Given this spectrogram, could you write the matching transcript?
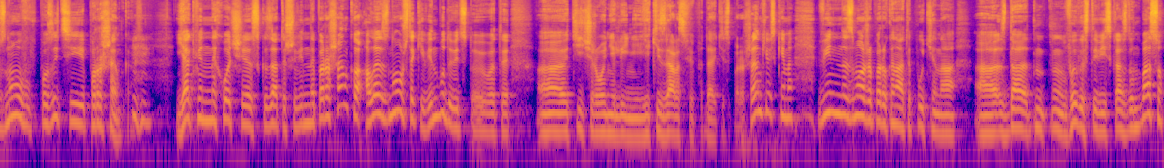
знову в позиції Порошенка. Угу. Як він не хоче сказати, що він не Порошенко, але знову ж таки він буде відстоювати е, ті червоні лінії, які зараз співпадають із Порошенківськими. Він не зможе переконати Путіна е, зда, вивести війська з Донбасу.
